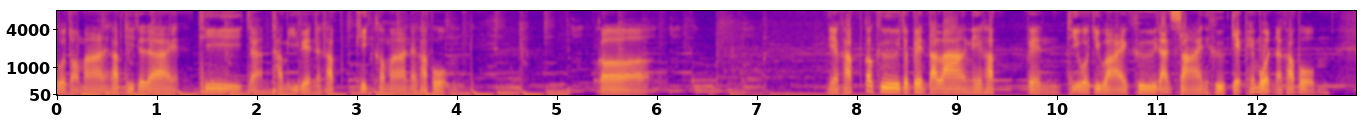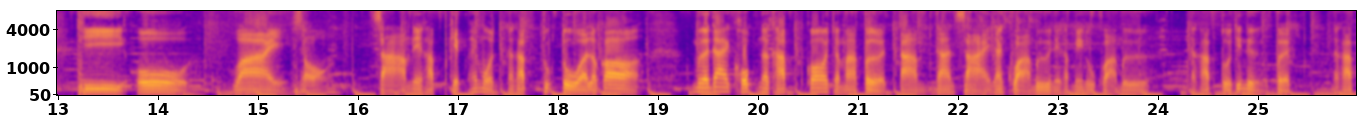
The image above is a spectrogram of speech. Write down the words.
ตัวต่อมานะครับที่จะได้ที่จะทำอีเวนต์นะครับ คลิกเข้ามานะครับผม ก็เนี่ยครับก็คือจะเป็นตารางนี่ครับเป็น TOTY คือด้านซ้ายคือเก็บให้หมดนะครับผม T O Y 2 3เนี่ยครับเก็บให้หมดนะครับ ทุกตัวแล้วก็เมื่อได้ครบนะครับ ก็จะมาเปิดตามด้านซ้ายด้านขวามือนะครับเมนูขวามือนะครับ ตัวที่ 1 เปิดนะครับ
